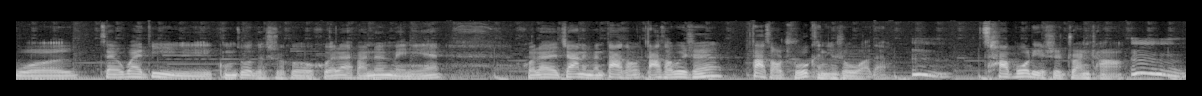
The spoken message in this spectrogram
我在外地工作的时候，回来反正每年回来家里面大扫打扫卫生，大扫除肯定是我的。嗯，擦玻璃是专长。嗯，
